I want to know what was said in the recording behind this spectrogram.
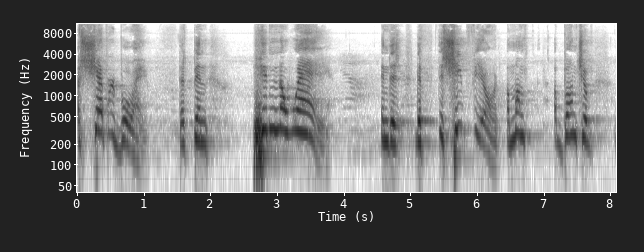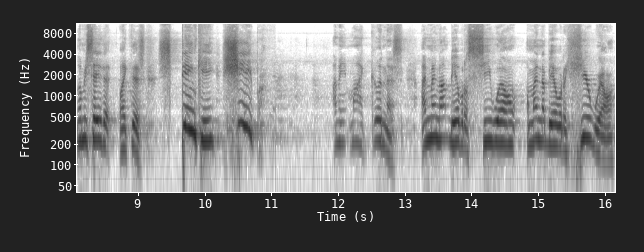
a shepherd boy that's been hidden away in the, the, the sheep field among a bunch of, let me say that like this stinky sheep. I mean, my goodness. I may not be able to see well, I might not be able to hear well,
